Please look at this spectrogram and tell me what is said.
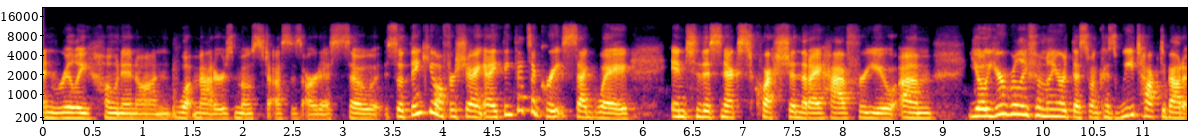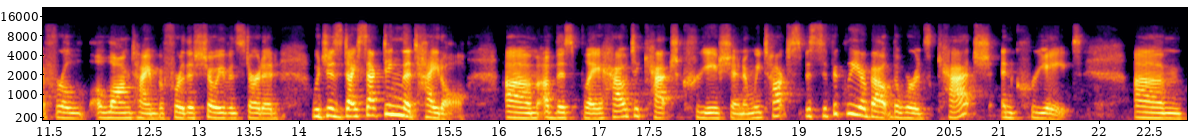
and really hone in on what matters most to us as artists. So, so thank you all for sharing. And I think that's a great segue into this next question that I have for you. Um, Yo, you're really familiar with this one because we talked about it for a, a, long time before this show even started, which is dissecting the title um, of this play, How to Catch Creation. And we talked specifically about the words catch and create. Um,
